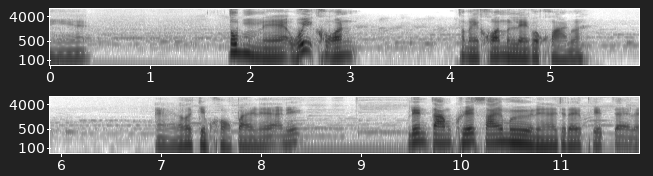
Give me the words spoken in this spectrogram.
นี่ตุ้มเนี่ยอุ้ยคอนทำไมคอนมันแรงกว่าขวานวะอ่าแล้วก็เก็บของไปนะอันนี้เล่นตามเควสซ้ายมือนะฮะจะได้เพชรได้อะไร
